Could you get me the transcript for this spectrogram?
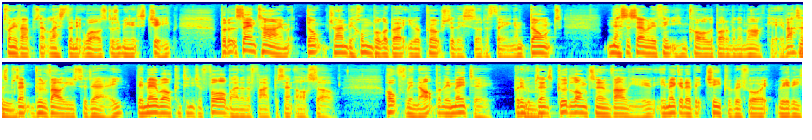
25% less than it was doesn't mean it's cheap. But at the same time, don't try and be humble about your approach to this sort of thing and don't necessarily think you can call the bottom of the market. If assets mm. present good value today, they may well continue to fall by another 5% or so. Hopefully not, but they may do. But if mm. it hmm. presents good long term value, it may get a bit cheaper before it really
